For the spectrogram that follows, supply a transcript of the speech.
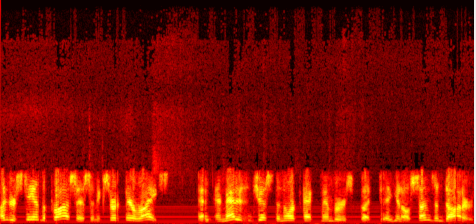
understand the process and exert their rights. And and that isn't just the NORPAC members, but uh, you know sons and daughters,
